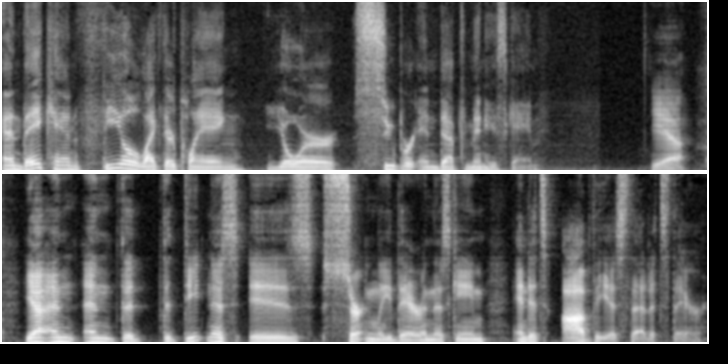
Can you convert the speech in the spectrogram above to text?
and they can feel like they're playing your super in-depth minis game. Yeah, yeah, and and the the deepness is certainly there in this game, and it's obvious that it's there.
